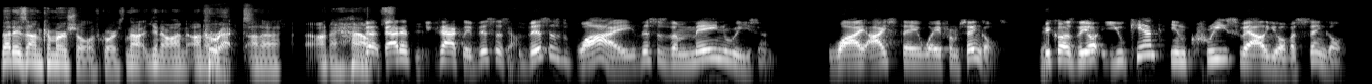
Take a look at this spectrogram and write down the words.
that is on commercial, of course, not you know on on correct a, on a on a house. That, that is exactly. This is yeah. this is why this is the main reason why I stay away from singles yeah. because the you can't increase value of a single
